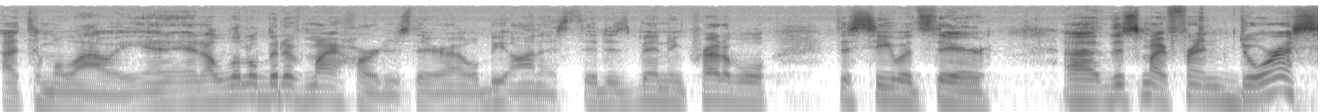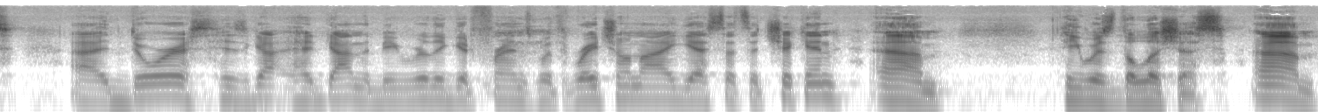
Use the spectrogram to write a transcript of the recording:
uh, to Malawi. And, and, a little bit of my heart is there, I will be honest. It has been incredible to see what's there. Uh, this is my friend Doris. Uh, Doris has got, had gotten to be really good friends with Rachel and I. Yes, that's a chicken. Um, he was delicious. Um,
